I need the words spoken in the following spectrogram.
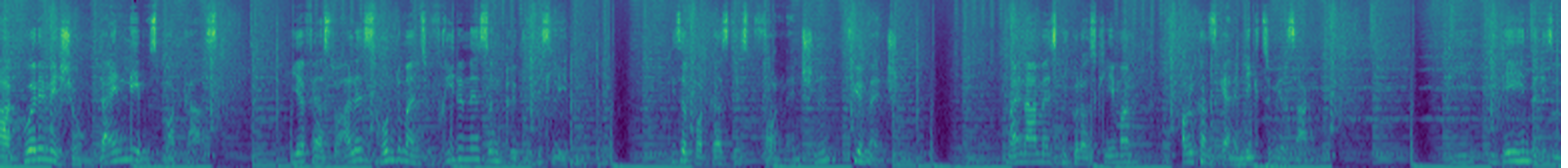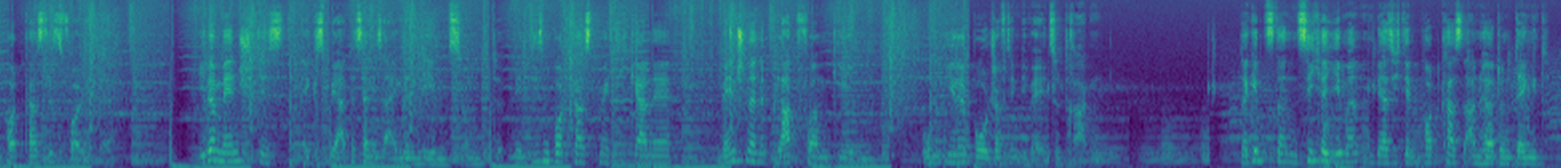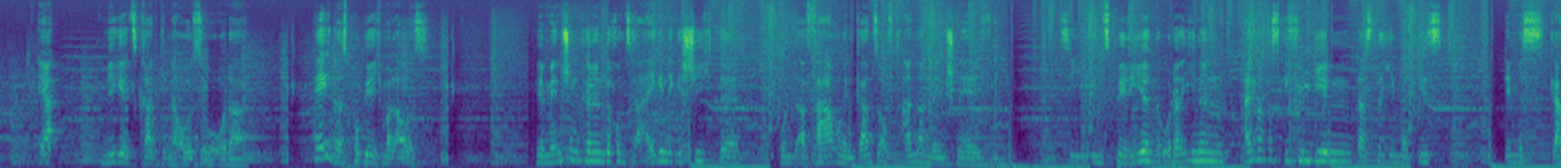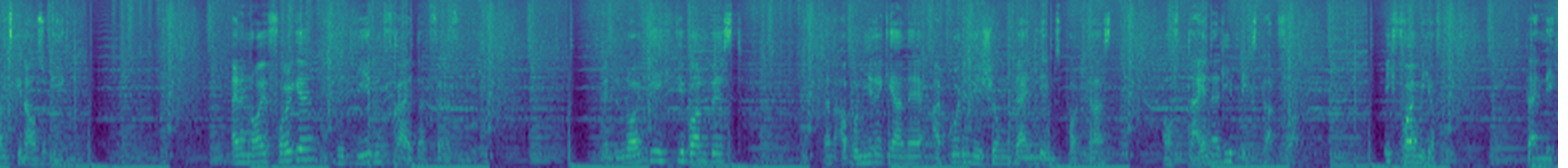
Akkorde Mischung, dein Lebenspodcast. Hier erfährst du alles rund um ein zufriedenes und glückliches Leben. Dieser Podcast ist von Menschen für Menschen. Mein Name ist Nikolaus Klemann, aber du kannst gerne Nick zu mir sagen. Die Idee hinter diesem Podcast ist folgende. Jeder Mensch ist Experte seines eigenen Lebens und mit diesem Podcast möchte ich gerne Menschen eine Plattform geben, um ihre Botschaft in die Welt zu tragen. Da gibt es dann sicher jemanden, der sich den Podcast anhört und denkt, ja, mir geht's gerade genauso oder hey, das probiere ich mal aus. Wir Menschen können durch unsere eigene Geschichte und Erfahrungen ganz oft anderen Menschen helfen. Sie inspirieren oder ihnen einfach das Gefühl geben, dass da jemand ist, dem es ganz genauso ging. Eine neue Folge wird jeden Freitag veröffentlicht. Wenn du neugierig geworden bist, dann abonniere gerne Akkorde Mischung, dein Lebenspodcast, auf deiner Lieblingsplattform. Ich freue mich auf dich. Dein Nick.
